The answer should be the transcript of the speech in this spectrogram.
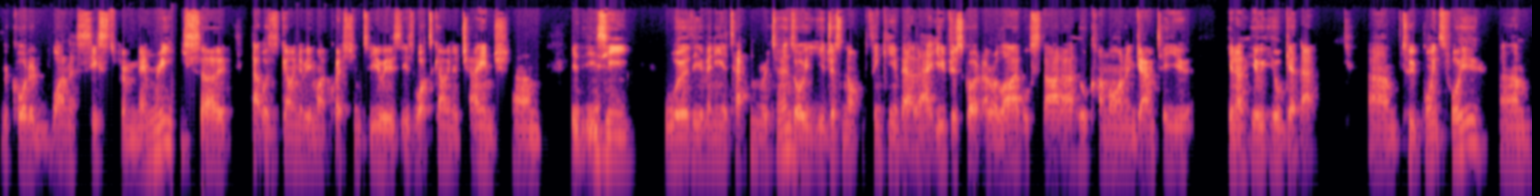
recorded one assist from memory. So that was going to be my question to you is, is what's going to change? Um, is he worthy of any attacking returns, or you're just not thinking about that. You've just got a reliable starter who'll come on and guarantee you, you know, he'll he'll get that um, two points for you. Um,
